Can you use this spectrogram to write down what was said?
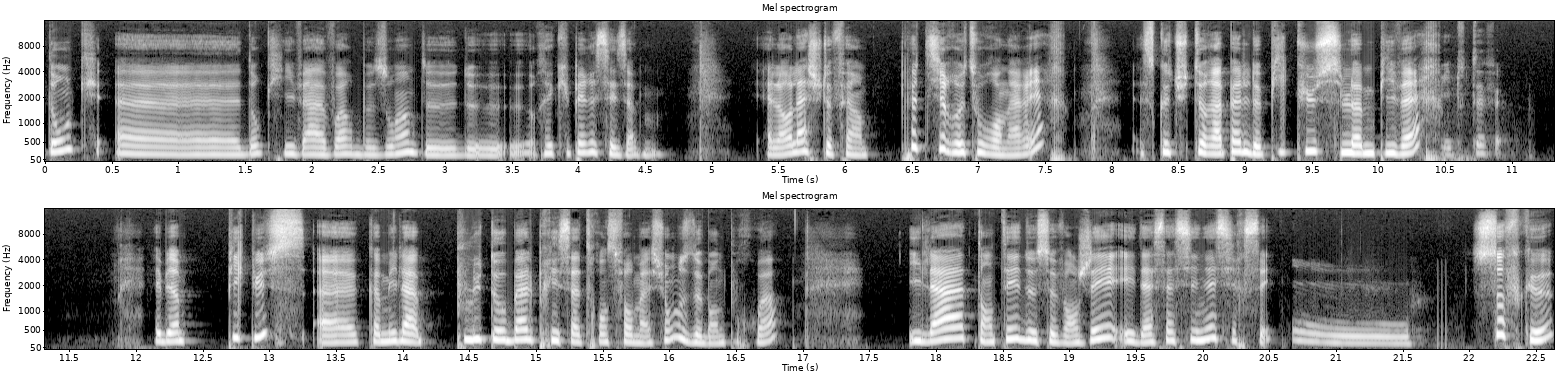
Donc, euh, donc il va avoir besoin de, de récupérer ses hommes. Alors là, je te fais un petit retour en arrière. Est-ce que tu te rappelles de Picus, l'homme pivert? Oui, tout à fait. Eh bien, Picus, euh, comme il a plutôt mal pris sa transformation, on se demande pourquoi, il a tenté de se venger et d'assassiner Circé. Ouh. Sauf que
